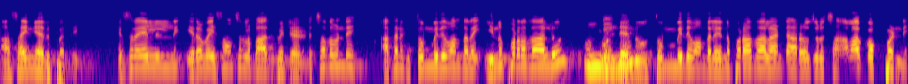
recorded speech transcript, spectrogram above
ఆ సైన్యాధిపతి. ఇస్రాయేలీని ఇరవై సంవత్సరాలు బాధ పెట్టాడు చదవండి. అతనికి తొమ్మిది వందల ఇనుప రథాలు ఉండెను? తొమ్మిది వందల ఇనుప రథాలు అంటే ఆ రోజుల్లో చాలా గొప్పండి.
